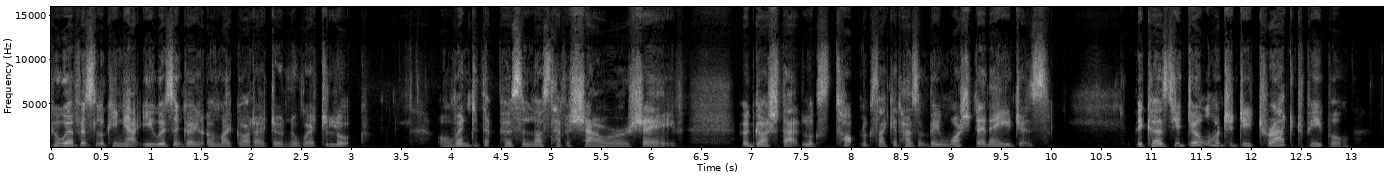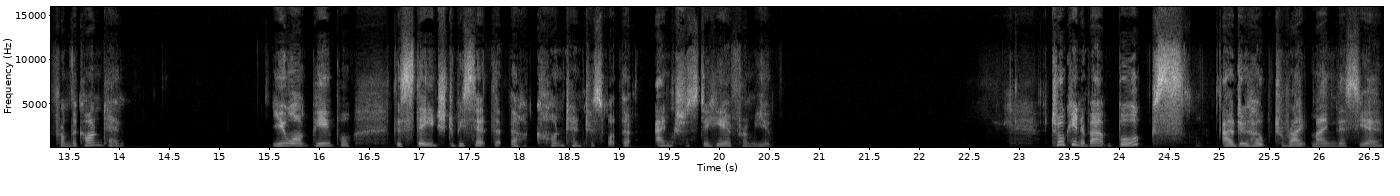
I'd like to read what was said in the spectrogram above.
whoever's looking at you isn't going, oh my God, I don't know where to look. Or when did that person last have a shower or a shave? Oh gosh, that looks top looks like it hasn't been washed in ages. Because you don't want to detract people from the content. You want people, the stage to be set that the content is what they're anxious to hear from you. Talking about books, I do hope to write mine this year.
